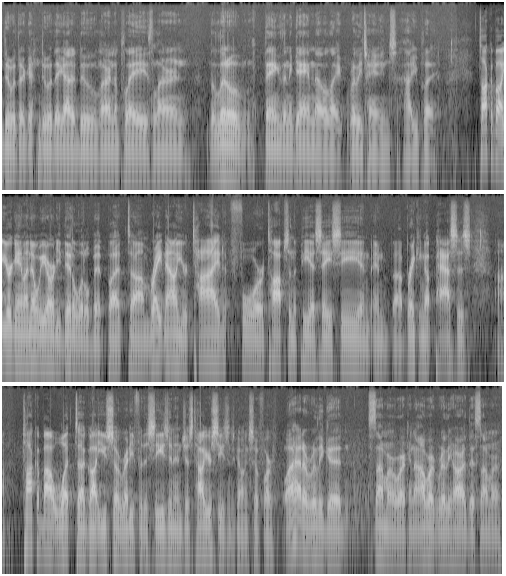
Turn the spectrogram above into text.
do what they do what they got to do, learn the plays, learn the little things in the game that will like really change how you play. Talk about your game. I know we already did a little bit, but um, right now you're tied for tops in the PSAC and, and uh, breaking up passes. Um, talk about what uh, got you so ready for the season and just how your season's going so far. Well, I had a really good summer working. I worked really hard this summer,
